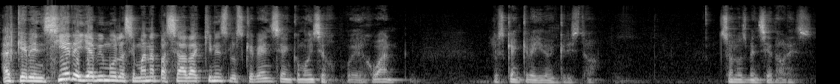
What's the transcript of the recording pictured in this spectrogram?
Al que venciere, ya vimos la semana pasada, ¿quiénes los que vencen? Como dice eh, Juan, los que han creído en Cristo. Son los vencedores.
